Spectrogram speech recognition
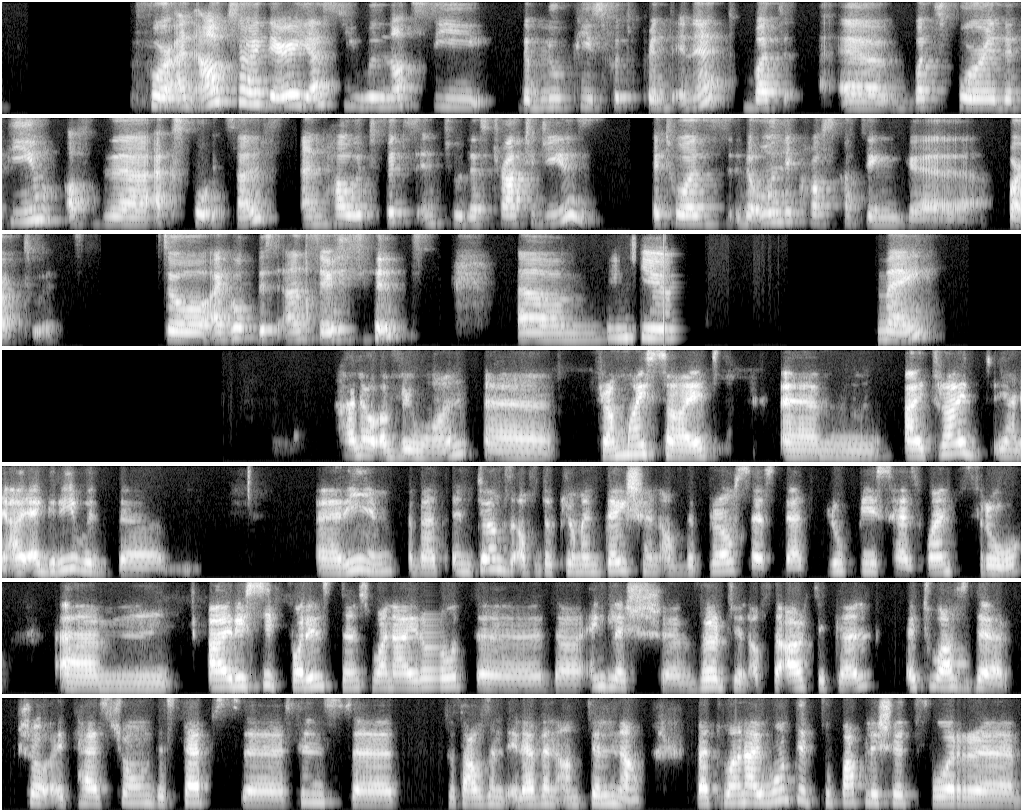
for an outside outsider, yes, you will not see the Blue Peace footprint in it, but uh, but for the theme of the expo itself and how it fits into the strategies, it was the only cross-cutting uh, part to it. So I hope this answers it. Um, Thank you. May? Hello, everyone. Uh, from my side, um, I tried, yani, I agree with the, uh, Reem, but in terms of documentation of the process that Blue Peace has went through, um, I received, for instance, when I wrote uh, the English uh, version of the article, it was there So it has shown the steps uh, since uh, 2011 until now. But when I wanted to publish it for uh,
